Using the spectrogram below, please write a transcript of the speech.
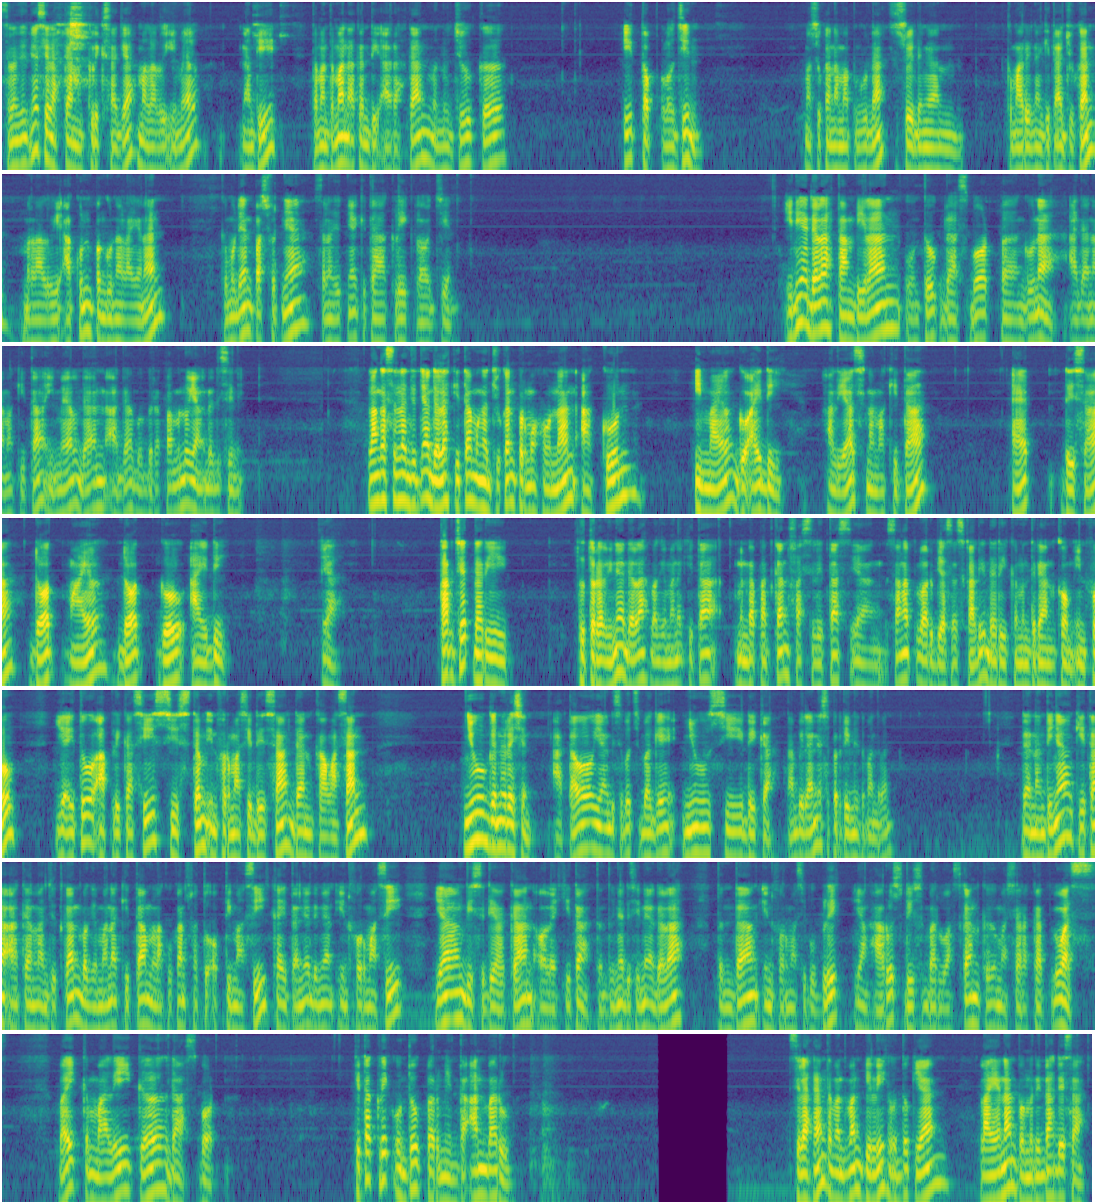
Selanjutnya silahkan klik saja melalui email nanti teman-teman akan diarahkan menuju ke e-top login. Masukkan nama pengguna sesuai dengan kemarin yang kita ajukan melalui akun pengguna layanan. Kemudian passwordnya selanjutnya kita klik login. Ini adalah tampilan untuk dashboard pengguna. Ada nama kita, email, dan ada beberapa menu yang ada di sini. Langkah selanjutnya adalah kita mengajukan permohonan akun email GoID alias nama kita at desa.mail.goid. Ya. Target dari tutorial ini adalah bagaimana kita mendapatkan fasilitas yang sangat luar biasa sekali dari Kementerian Kominfo yaitu aplikasi Sistem Informasi Desa dan Kawasan New Generation atau yang disebut sebagai New CDK. Tampilannya seperti ini teman-teman. Dan nantinya kita akan lanjutkan bagaimana kita melakukan suatu optimasi kaitannya dengan informasi yang disediakan oleh kita. Tentunya di sini adalah tentang informasi publik yang harus disebarluaskan ke masyarakat luas. Baik, kembali ke dashboard. Kita klik untuk permintaan baru. Silahkan teman-teman pilih untuk yang layanan pemerintah desa.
